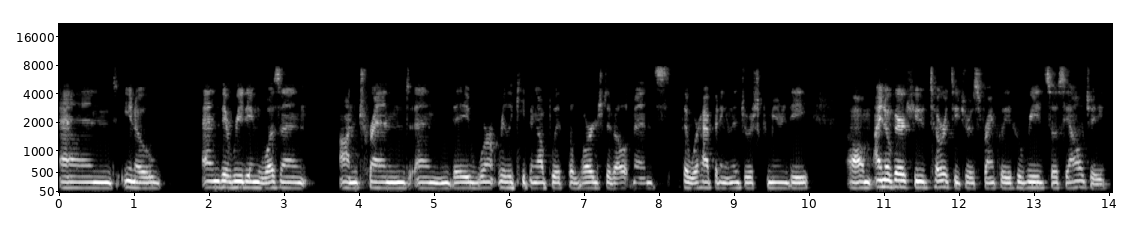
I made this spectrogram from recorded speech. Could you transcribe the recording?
and you know, and their reading wasn't on trend and they weren't really keeping up with the large developments that were happening in the Jewish community. Um, I know very few Torah teachers, frankly, who read sociology.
